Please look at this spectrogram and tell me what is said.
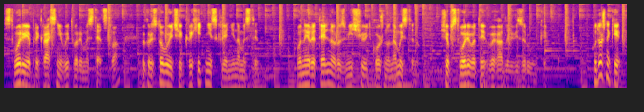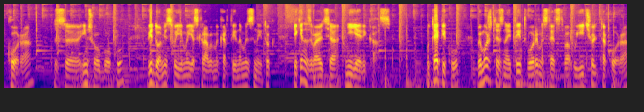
створює прекрасні витвори мистецтва, використовуючи крихітні скляні намистини. Вони ретельно розміщують кожну намистину, щоб створювати вигадливі візерунки. Художники Кора з іншого боку відомі своїми яскравими картинами з ниток, які називаються нієрікас. У Тепіку ви можете знайти твори мистецтва Уїчоль та Кора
